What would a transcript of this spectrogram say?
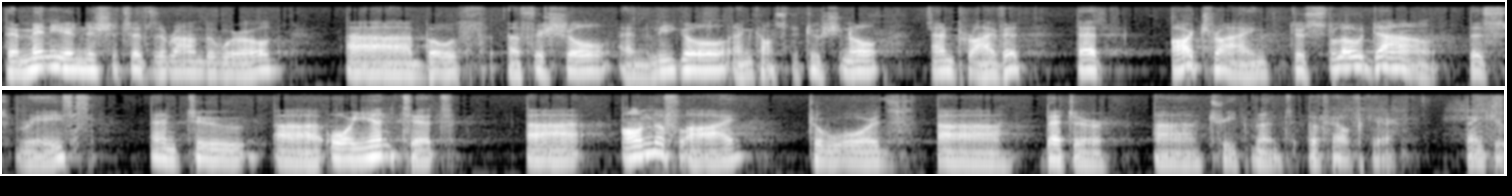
There are many initiatives around the world, uh, both official and legal and constitutional and private, that are trying to slow down this race and to uh, orient it uh, on the fly towards uh, better uh, treatment of healthcare. Thank you.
